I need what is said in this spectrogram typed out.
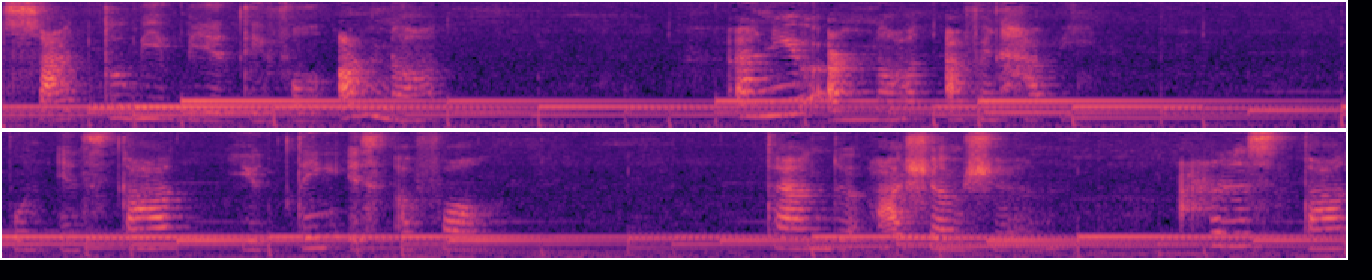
inside to be beautiful or not, and you are not even happy. But instead, you think it's a fault. Then the assumption is that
